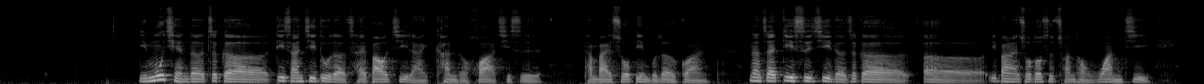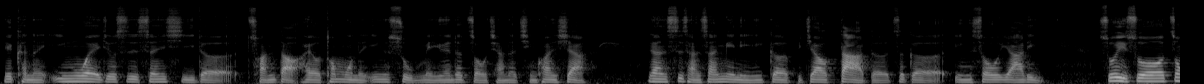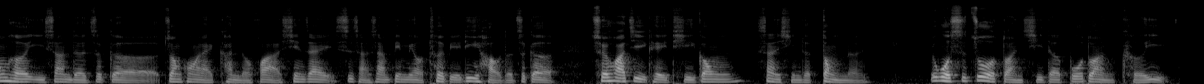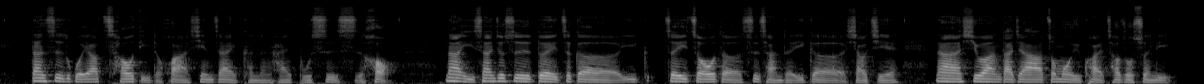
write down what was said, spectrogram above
以目前的这个第三季度的财报季来看的话，其实坦白说并不乐观。那在第四季的这个呃，一般来说都是传统旺季，也可能因为就是升息的传导，还有通膨的因素，美元的走强的情况下。让市场上面临一个比较大的这个营收压力，所以说综合以上的这个状况来看的话，现在市场上并没有特别利好的这个催化剂可以提供上行的动能。如果是做短期的波段可以，但是如果要抄底的话，现在可能还不是时候。那以上就是对这个一这一周的市场的一个小结。那希望大家周末愉快，操作顺利。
